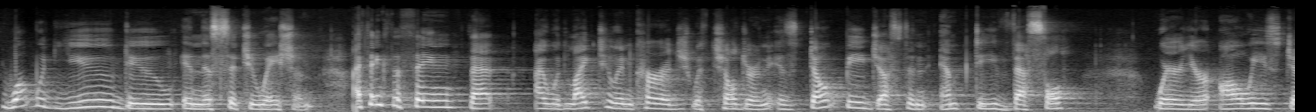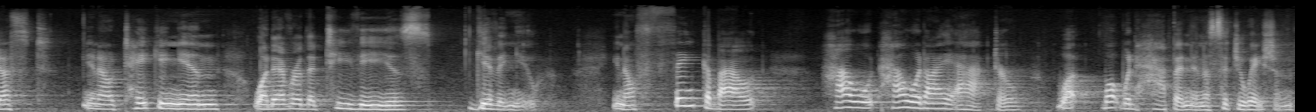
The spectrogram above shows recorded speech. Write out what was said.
What would you do in this situation? I think the thing that I would like to encourage with children is don't be just an empty vessel where you're always just, you know, taking in whatever the TV is giving you. You know, think about how, how would I act or what, what would happen in a situation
